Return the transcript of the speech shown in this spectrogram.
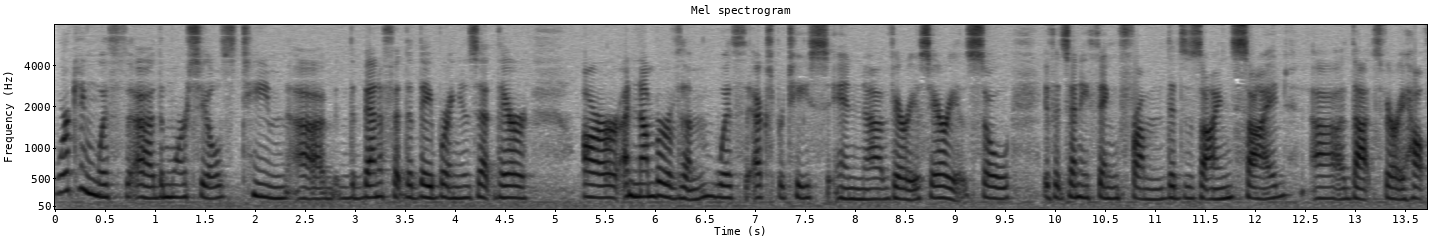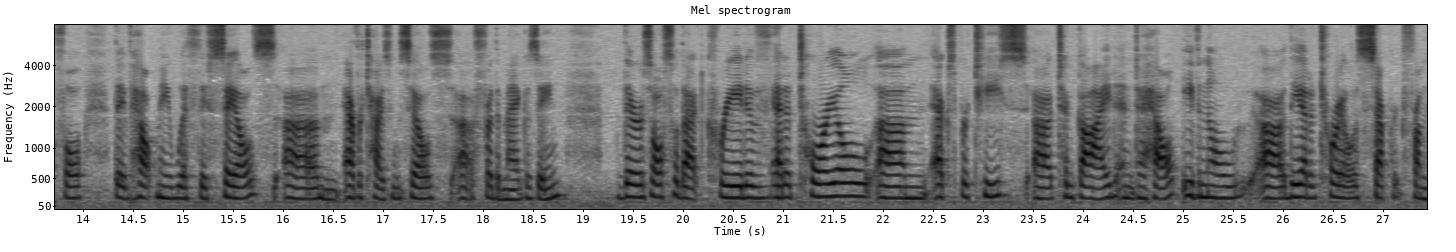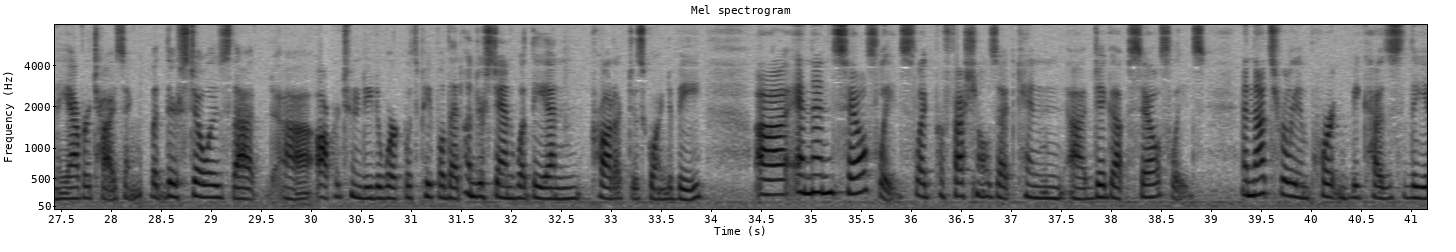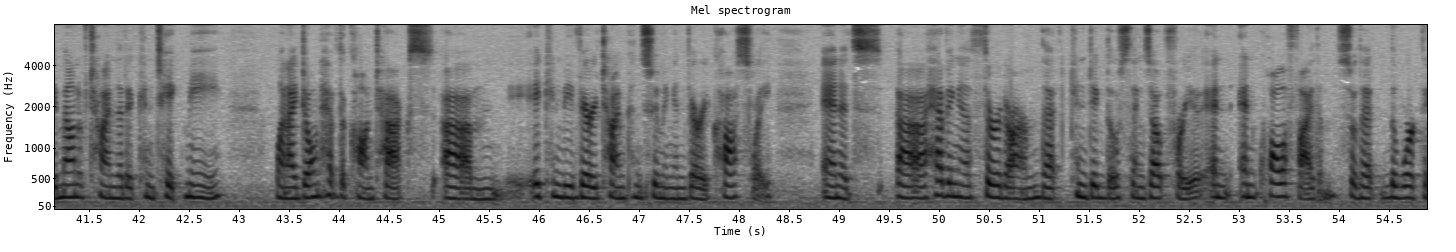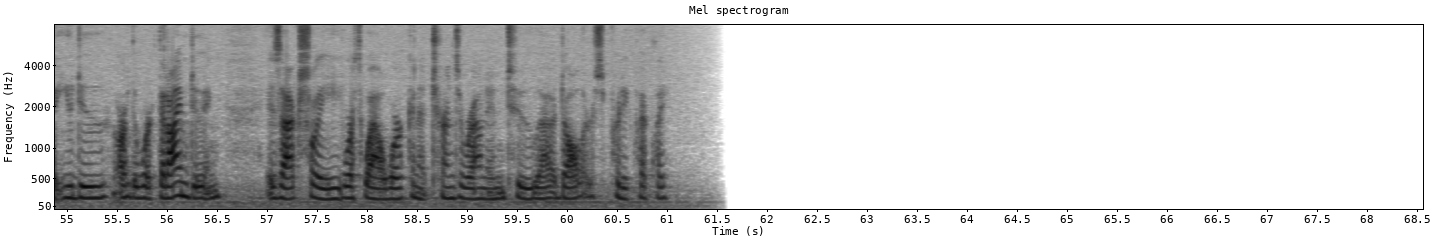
Working with uh, the MoreSALES team, uh, the benefit that they bring is that there are a number of them with expertise in uh, various areas. So if it's anything from the design side, uh, that's very helpful. They've helped me with the sales, um, advertising sales uh, for the magazine. There's also that creative editorial um, expertise uh, to guide and to help, even though uh, the editorial is separate from the advertising. But there still is that uh, opportunity to work with people that understand what the end product is going to be. Uh, and then sales leads, like professionals that can uh, dig up sales leads. And that's really important because the amount of time that it can take me when I don't have the contacts, um, it can be very time consuming and very costly and it's uh, having a third arm that can dig those things out for you and, and qualify them so that the work that you do or the work that I'm doing is actually worthwhile work and it turns around into uh, dollars pretty quickly.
